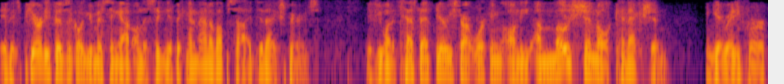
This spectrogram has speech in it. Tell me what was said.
if it's purely physical, you're missing out on a significant amount of upside to that experience. If you want to test that theory, start working on the emotional connection and get ready for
